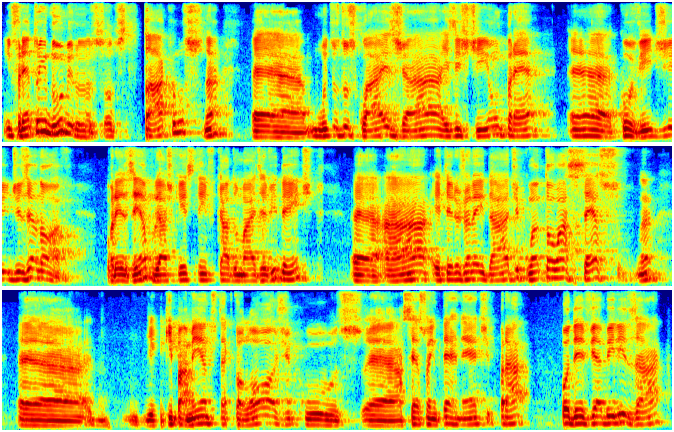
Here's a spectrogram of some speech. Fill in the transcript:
enfrentam inúmeros obstáculos, né, é, muitos dos quais já existiam pré-Covid-19. Por exemplo, e acho que esse tem ficado mais evidente, é, a heterogeneidade quanto ao acesso né, é, de equipamentos tecnológicos, é, acesso à internet, para poder viabilizar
